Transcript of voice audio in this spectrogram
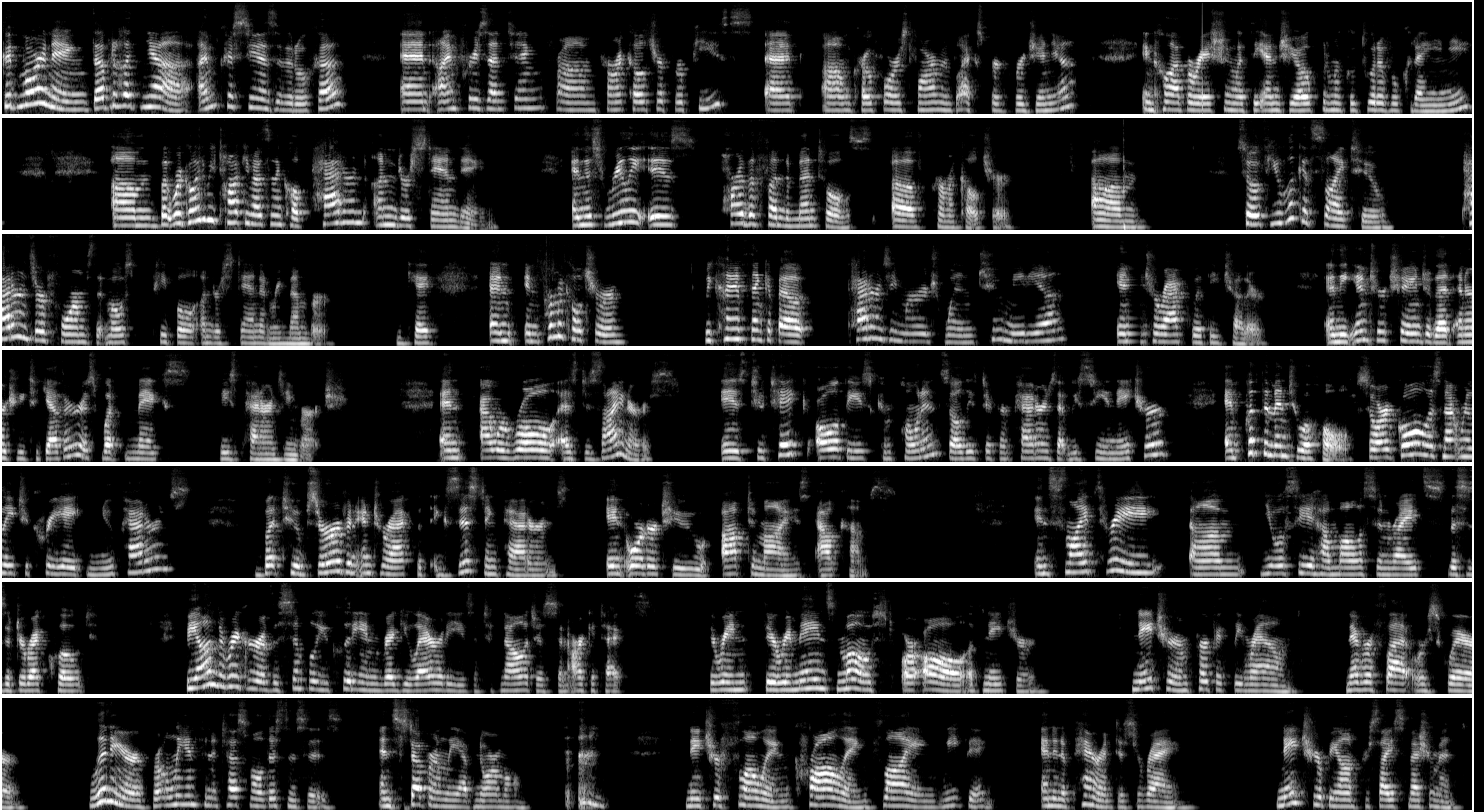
Good morning, Dobrohodnya. I'm Christina Zavirucha, and I'm presenting from Permaculture for Peace at um, Crow Forest Farm in Blacksburg, Virginia, in collaboration with the NGO Permacultura v Ukraini. Um, but we're going to be talking about something called pattern understanding. And this really is part of the fundamentals of permaculture. Um, so if you look at slide two, patterns are forms that most people understand and remember, okay? And in permaculture, we kind of think about patterns emerge when two media interact with each other. And the interchange of that energy together is what makes these patterns emerge. And our role as designers is to take all of these components, all these different patterns that we see in nature, and put them into a whole. So our goal is not really to create new patterns, but to observe and interact with existing patterns in order to optimize outcomes. In slide three, um, you will see how Mollison writes, this is a direct quote, Beyond the rigor of the simple Euclidean regularities of technologists and architects, there, re there remains most or all of nature, nature imperfectly round, never flat or square, linear for only infinitesimal distances, and stubbornly abnormal. nature flowing, crawling, flying, weeping, and in apparent disarray. Nature beyond precise measurement,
